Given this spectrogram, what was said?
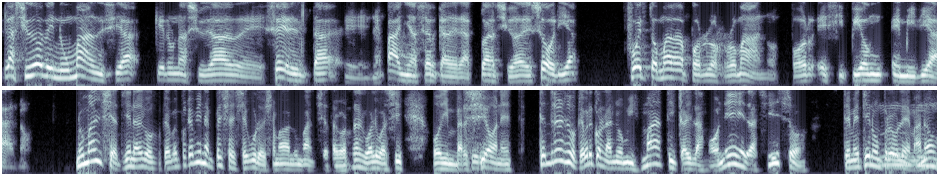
la ciudad de Numancia, que era una ciudad eh, celta eh, en España, cerca de la actual ciudad de Soria, fue tomada por los romanos, por Escipión Emiliano. Numancia tiene algo que ver, porque había una empresa de seguro que se llamaba Numancia, ¿te acordás? O algo así, o de inversiones. ¿Tendrá algo que ver con la numismática y las monedas y eso? Te metí en un problema, ¿no?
